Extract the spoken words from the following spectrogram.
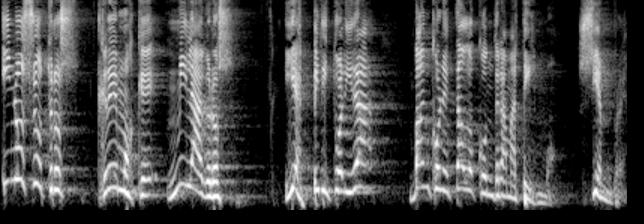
Y nosotros creemos que milagros y espiritualidad van conectados con dramatismo, siempre.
